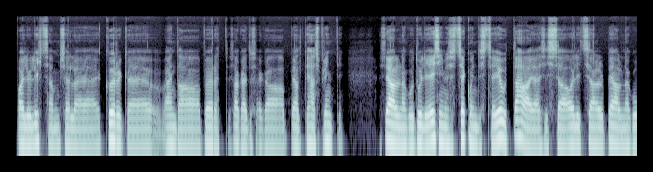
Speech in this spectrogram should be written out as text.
palju lihtsam selle kõrge vändapöörete sagedusega pealt teha sprinti seal nagu tuli esimesest sekundist see jõud taha ja siis sa olid seal peal nagu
